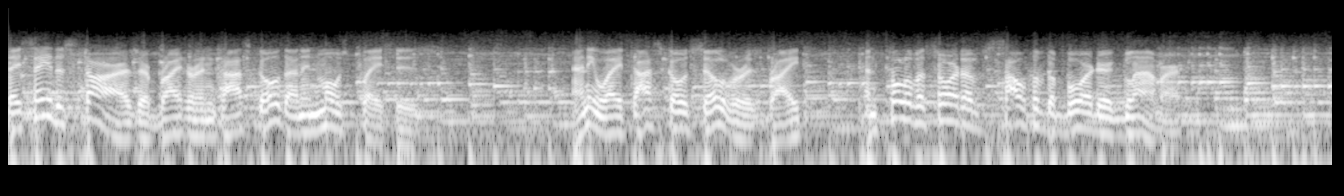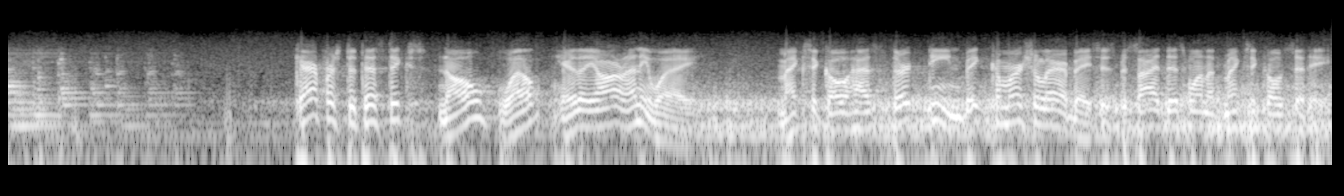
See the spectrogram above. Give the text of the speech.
They say the stars are brighter in Taxco than in most places. Anyway, Taxco silver is bright and full of a sort of south-of-the-border glamour. Care for statistics? No? Well, here they are anyway. Mexico has 13 big commercial air bases beside this one at Mexico City.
